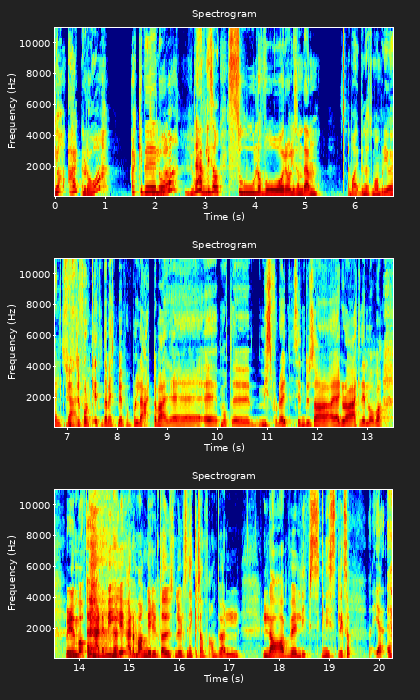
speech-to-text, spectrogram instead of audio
ja, er glad. Er ikke det lov, da? Det er vel liksom sol og vår og liksom den viben. Vet du, man blir jo helt Syns du folk det er mest mer populært å være eh, på en måte misfornøyd? Siden du sa 'jeg er glad', er ikke det? Blir er, det mye, er det mange rundt deg som du liksom tenker sånn 'faen, du har lav livsgnist', liksom? Jeg- eh,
